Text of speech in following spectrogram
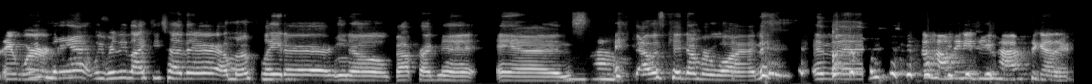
It worked. We, met, we really liked each other. A month later, you know, got pregnant, and oh, wow. that was kid number one. and then, so how many do you have together?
